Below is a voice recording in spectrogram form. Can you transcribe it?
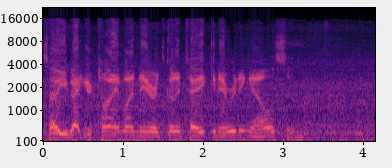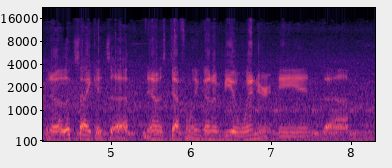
So you got your time on there it's going to take and everything else, and you know it looks like it's a you know it's definitely going to be a winner. And um,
